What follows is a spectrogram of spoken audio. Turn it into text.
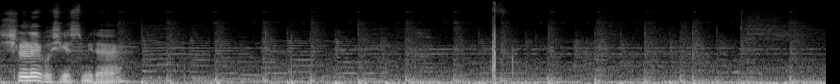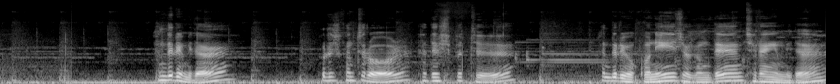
실내 보시겠습니다. 핸들입니다. 크루즈 컨트롤, 패들 시프트, 핸들 리모컨이 적용된 차량입니다.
